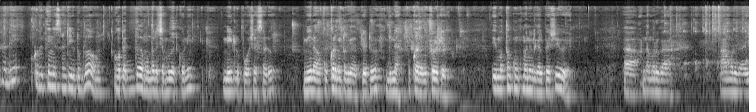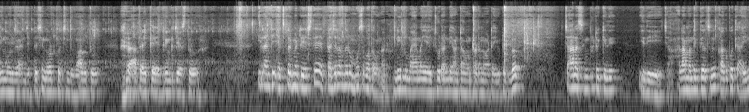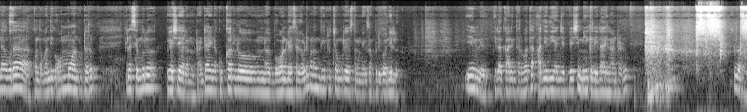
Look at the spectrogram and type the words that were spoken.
చూడండి ఒక వ్యక్తి ఏం చేస్తాడంటే యూట్యూబ్లో ఒక పెద్ద ముందర చెంబు పెట్టుకొని నీళ్ళు పోసేస్తాడు. మీన కుక్కర్ ఉంటుంది కదా ప్లేటు గిన్నె కుక్కర్ ఉడకబెట్టేది. ఇది మొత్తం కుంకుమ నీళ్ళు కలిపేసి ఆ, ఆ మురుగా ఈ మురుగా అని చెప్పేసి నోటికి వచ్చింది వాగుతూ రాత్రి అయితే డ్రింక్ చేస్తూ. ఇలాంటి ఎక్స్పెరిమెంట్ చేస్తే ప్రజలందరూ మోసపోతూ ఉన్నారు. నీళ్ళు మాయమయ్యాయి చూడండి అంటూ ఉంటాడు అనమాట యూట్యూబ్లో. చాలా సింపుల్ ట్రిక్ ఇది. ఇది చాలా మందికి తెలుసు. కాకపోతే అయినా కూడా కొంతమందికి అమ్మో అనుకుంటారు. ఇలా చెంబులో వేసేయాలన్నమాట. అంటే ఆయన కుక్కర్లో ఉన్న బోన్లు వేస్తారు కాబట్టి మనం దీంట్లో చెంబులో వేస్తున్నాం. ఎగ్జాంపుల్ ఇగో నీళ్ళు. ఏం లేదు. ఇలా కాలిన తర్వాత అది ఇది అని చెప్పేసి మీనికలు ఇలా ఇలా అంటాడు. చూడండి.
